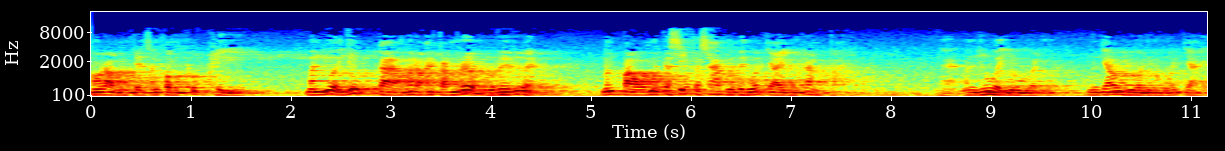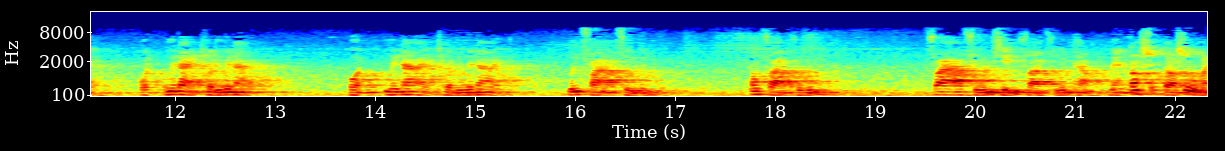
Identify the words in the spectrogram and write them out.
ของเรา มันเป็นสังคมคลุกคลีมันยั่วยุกางของเราให้กำเริบอยู่เรื่อยๆ มันเป่า มันกระซิบกระซาบอยู่ในหัวใจอยู่ร่างกายมันยั่วยวนมันเย้ายวนในหัวใจ อดไม่ได้ทนไม่ได้อดไม่ได้ ทนไม่ได้ มันฝ่าฝืน ต้องฝ่าฝืนฝ่าฝืนศีลฝ่าฝืนธรรมแม่ต้องต่อสู้ไหม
